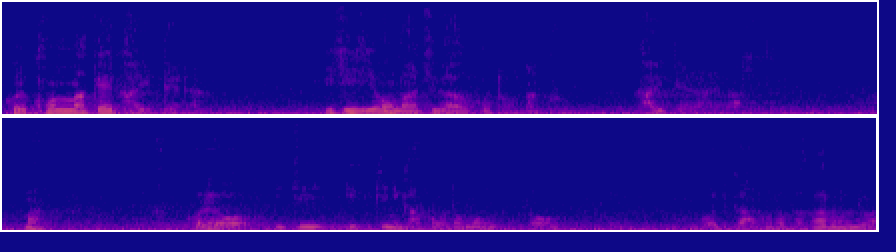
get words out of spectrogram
これこんだけ書いて一字も間違うことなく書いてられます。まあこれを一一気に書こうと思うと5時間ほどかかるんでは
